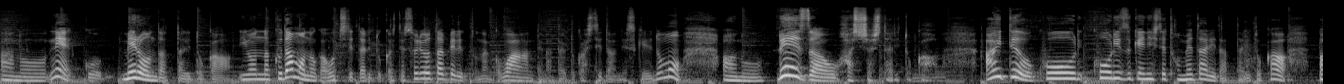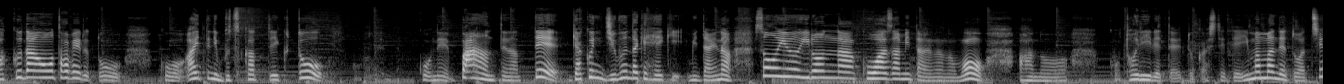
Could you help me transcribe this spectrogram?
あのねこうメロンだったりとかいろんな果物が落ちてたりとかしてそれを食べるとなんかワーンってなったりとかしてたんですけれどもあのレーザーを発射したりとか相手を氷氷漬けにして止めたりだったりとか爆弾を食べるとこう相手にぶつかっていくとこうねバーンってなって逆に自分だけ平気みたいなそういういろんな小技みたいなのもあのこう取り入れたりとかしてて今までとは違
